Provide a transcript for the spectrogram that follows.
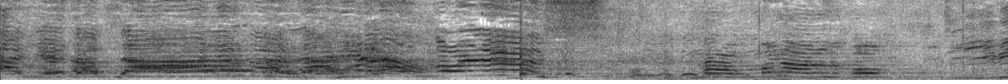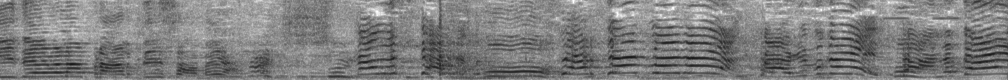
അന്യസംസ്ഥാന കലാകാരൻ നമ്മളാണിപ്പോ ജീവിതേവള പ്രാർത്ഥന സമയം നമസ്കാരം സർഗാത്മകമായ കഴിവുകളെ തനതായ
